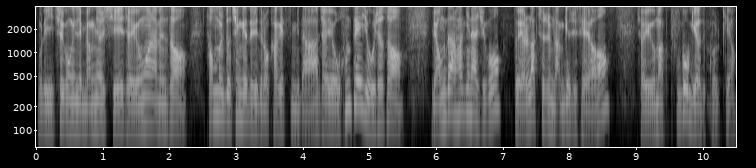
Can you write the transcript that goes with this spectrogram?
우리 2701님 명렬 씨 저희 응원하면서 선물도 챙겨드리도록 하겠습니다. 저희 홈페이지 오셔서 명단 확인하시고 또 연락처 좀 남겨주세요. 저희 음악 두 곡 이어 듣고 올게요.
